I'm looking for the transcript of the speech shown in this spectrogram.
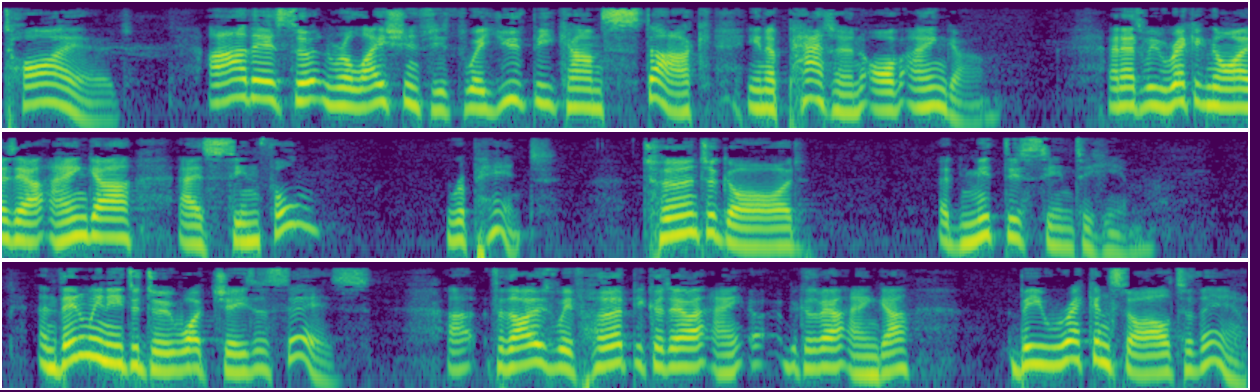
Tired? Are there certain relationships where you've become stuck in a pattern of anger? And as we recognize our anger as sinful, repent. Turn to God. Admit this sin to Him. And then we need to do what Jesus says. Uh, for those we've hurt because of, our, because of our anger, be reconciled to them.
